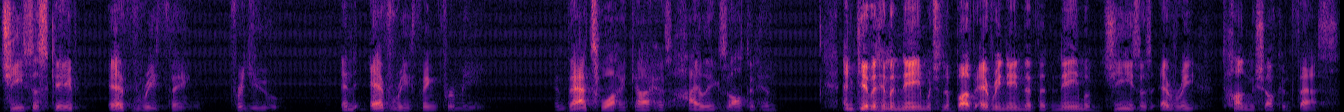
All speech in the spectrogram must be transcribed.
Jesus gave everything for you and everything for me. And that's why God has highly exalted him and given him a name which is above every name, that the name of Jesus every tongue shall confess.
